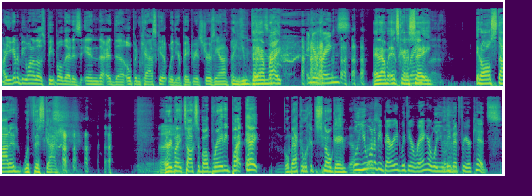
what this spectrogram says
Are you going to be one of those people that is in the the open casket with your Patriots jersey on? You damn right. And your rings. And I'm, it's going to Ring. say, it all started with this guy. Everybody talks about Brady, but hey, go back and look at the snow game. will you want to be buried with your ring or will you leave it for your kids?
